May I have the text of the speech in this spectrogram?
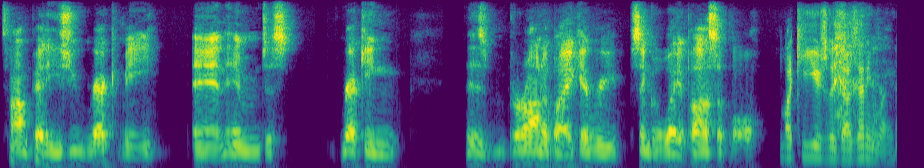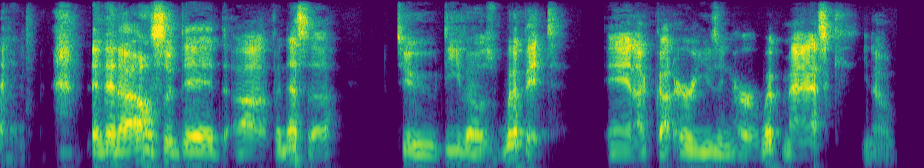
Tom Petty's "You Wreck Me" and him just wrecking his piranha bike every single way possible. Like he usually does anyway. And then I also did uh, Vanessa to Devo's Whip It, and I've got her using her whip mask, you know,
